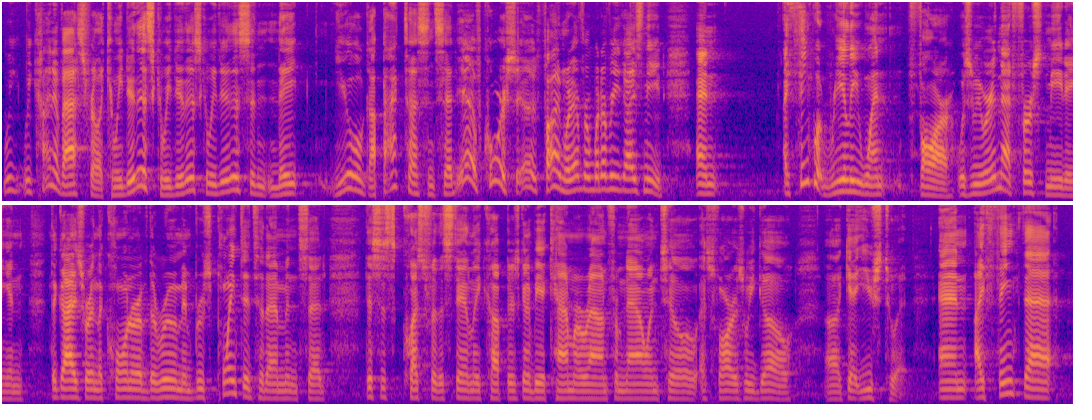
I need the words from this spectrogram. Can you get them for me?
We, we kind of asked for like, can we do this? Can we do this? Can we do this? And Nate Ewell got back to us and said, "Yeah, of course, yeah, fine, whatever, whatever you guys need." And I think what really went far was we were in that first meeting and the guys were in the corner of the room and Bruce pointed to them and said, this is quest for the Stanley Cup. There's going to be a camera around from now until as far as we go. Uh, get used to it. And I think that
